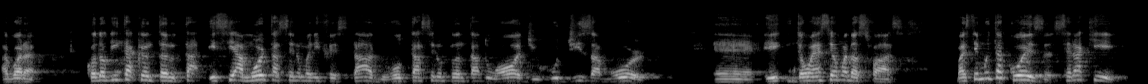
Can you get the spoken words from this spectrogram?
Agora, quando alguém está cantando, tá, esse amor está sendo manifestado, ou está sendo plantado ódio, o desamor. É, e, então essa é uma das faces. Mas tem muita coisa. Será que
